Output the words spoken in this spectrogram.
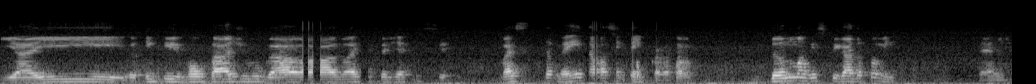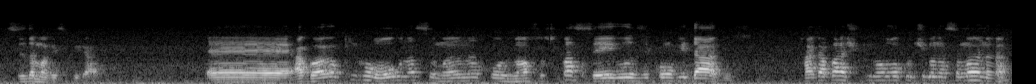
e aí eu tenho que voltar a divulgar lá no RPGFC. Mas também tava sem tempo, cara. tava dando uma respirada pra mim. Né? A gente precisa dar uma respirada. É, agora, o que rolou na semana com os nossos parceiros e convidados? Hagabashi, o que rolou contigo na semana?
